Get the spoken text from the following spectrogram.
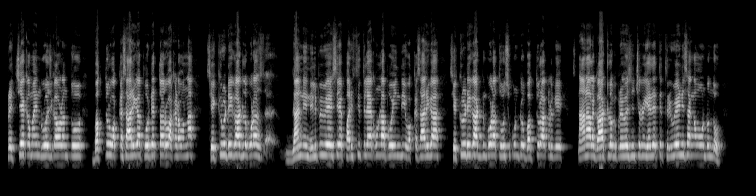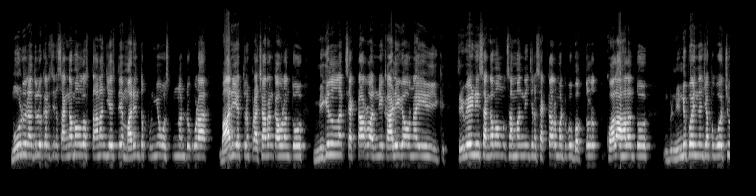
ప్రత్యేకమైన రోజు కావడంతో భక్తులు ఒక్కసారిగా పోటెత్తారు. అక్కడ ఉన్న సెక్యూరిటీ గార్డులు కూడా దాన్ని నిలిపివేసే పరిస్థితి లేకుండా పోయింది. ఒక్కసారిగా సెక్యూరిటీ గార్డును కూడా తోసుకుంటూ భక్తులు అక్కడికి స్నానాల ఘాట్లోకి ప్రవేశించడం ఏదైతే త్రివేణి సంగమం ఉంటుందో మూడు నదులు కలిసిన సంగమంలో స్నానం చేస్తే మరింత పుణ్యం వస్తుందంటూ కూడా భారీ ఎత్తున ప్రచారం కావడంతో మిగిలిన సెక్టార్లు అన్నీ ఖాళీగా ఉన్నాయి. త్రివేణి సంగమం సంబంధించిన సెక్టార్ మటుకు భక్తుల కోలాహలంతో నిండిపోయిందని చెప్పుకోవచ్చు.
